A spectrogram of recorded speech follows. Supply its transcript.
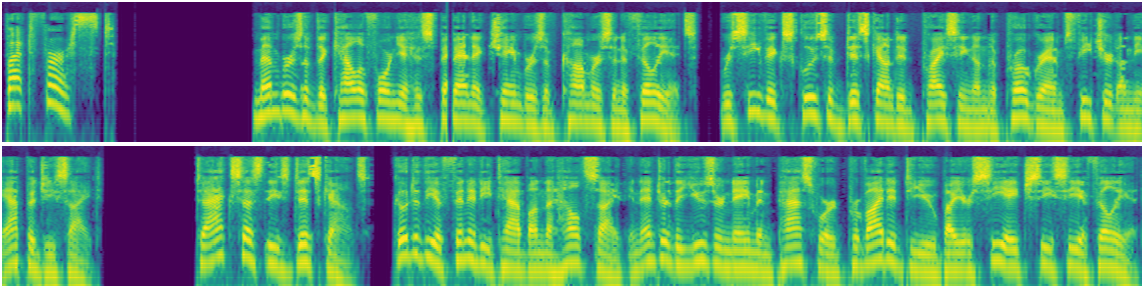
But first, Members of the California Hispanic Chambers of Commerce and affiliates receive exclusive discounted pricing on the programs featured on the Apogee site. To access these discounts, go to the Affinity tab on the Health site and enter the username and password provided to you by your CHCC affiliate.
